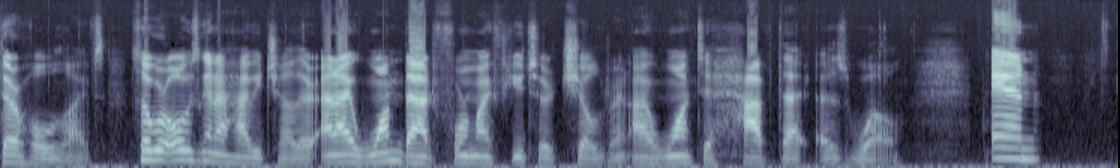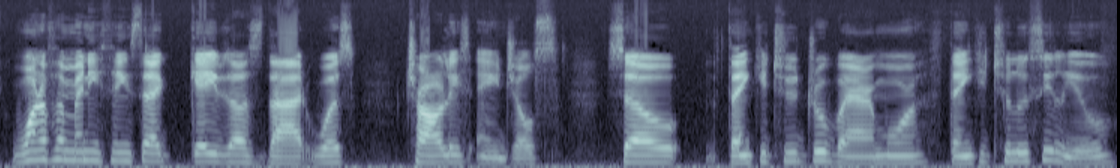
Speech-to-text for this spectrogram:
their whole lives. So we're always going to have each other, and I want that for my future children. I want to have that as well. And one of the many things that gave us that was Charlie's Angels. So thank you to Drew Barrymore. Thank you to Lucy Liu.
